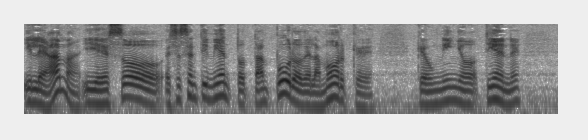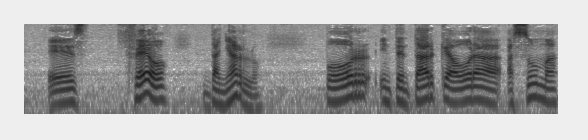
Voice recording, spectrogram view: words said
y le ama. Y eso, ese sentimiento tan puro del amor que, que un niño tiene, es feo dañarlo por intentar que ahora asuma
